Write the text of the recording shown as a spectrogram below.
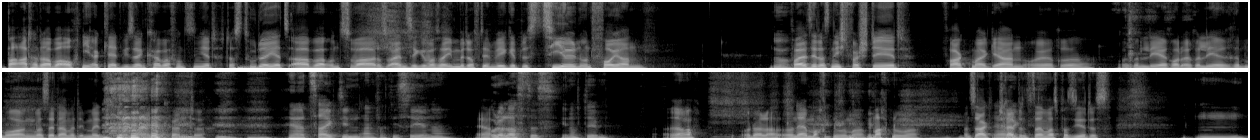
Bart hat aber auch nie erklärt, wie sein Körper funktioniert. Das tut er jetzt aber. Und zwar das Einzige, was er ihm mit auf den Weg gibt, ist Zielen und Feuern. ja. Falls ihr das nicht versteht, fragt mal gern eure, euren Lehrer oder eure Lehrerin morgen, was er damit immer meinen könnte. Ja, zeigt ihnen einfach die Szene. Ja. Oder lasst es, je nachdem. Ja, oder la- oh, ne, macht nur mal, macht nur mal. Und sagt, Ja, schreibt uns dann, was passiert ist. Mhm.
